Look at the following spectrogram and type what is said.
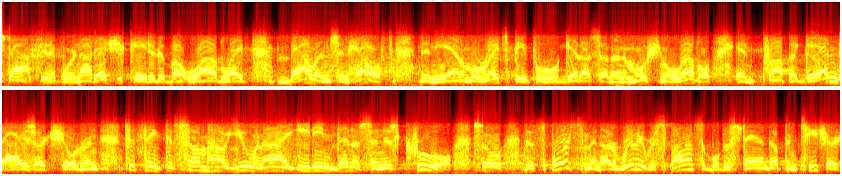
stopped. And if we're not educated about wildlife balance and health, then the animal rights people will get us on an emotional level and propagandize our children to think that somehow you and I eating venison is cruel. So the sportsmen are really responsible to stand up and teach our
